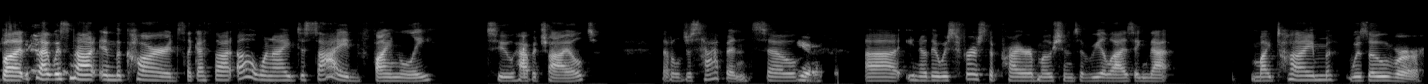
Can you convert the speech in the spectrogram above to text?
but that was not in the cards. Like I thought, oh, when I decide finally to have a child, that'll just happen. So. Yeah uh, you know, there was first the prior emotions of realizing that my time was over.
